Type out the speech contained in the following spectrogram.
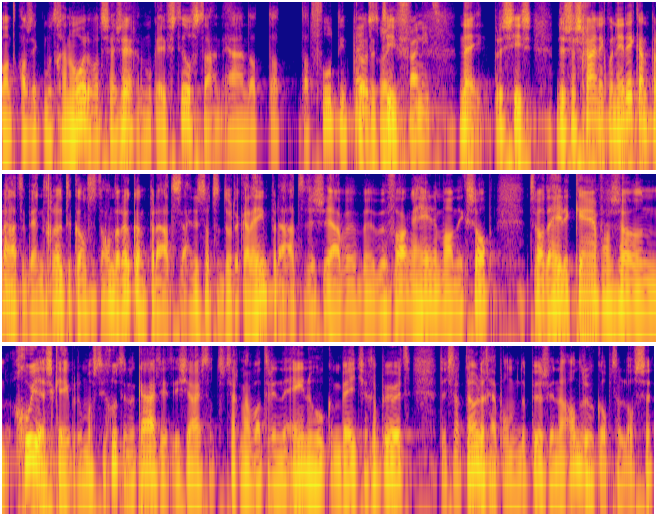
Want als ik moet gaan horen wat zij zeggen, dan moet ik even stilstaan. Ja, en dat, dat, dat voelt niet productief. Kan niet. Nee, precies. Dus waarschijnlijk wanneer ik aan het praten ben, grote kans dat de anderen ook aan het praten zijn. Dus dat we door elkaar heen praten. Dus ja, we, we, we vangen helemaal niks op. Terwijl de hele kern van zo'n goede escape room, als die goed in elkaar zit, is juist dat zeg maar, wat er in de ene hoek een beetje gebeurt, dat je dat nodig hebt om de puzzel in de andere hoek op te lossen.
